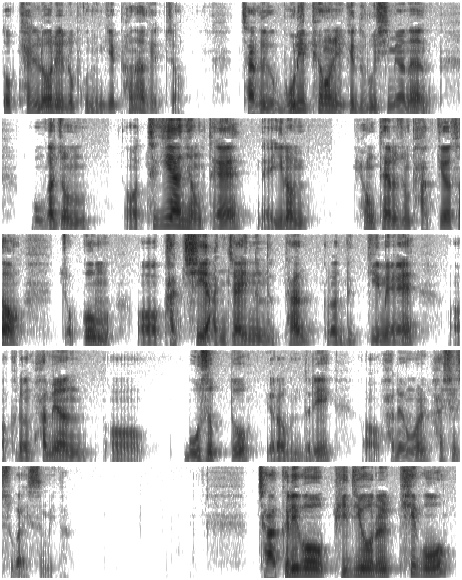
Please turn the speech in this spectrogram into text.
또 갤러리로 보는 게 편하겠죠. 자, 그리고 몰입형을 이렇게 누르시면은 뭔가 좀 어, 특이한 형태, 네, 이런 형태로 좀 바뀌어서 조금 어, 같이 앉아 있는 듯한 그런 느낌의 어, 그런 화면 어, 모습도 여러분들이 어, 활용을 하실 수가 있습니다. 자, 그리고 비디오를 켜고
